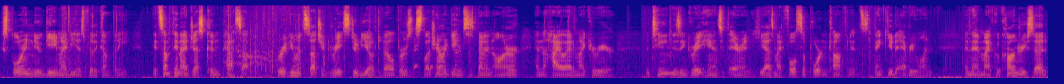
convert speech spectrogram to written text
exploring new game ideas for the company. It's something I just couldn't pass up. Working with such a great studio of developers at Sledgehammer Games has been an honor and the highlight of my career. The team is in great hands with Aaron. He has my full support and confidence. Thank you to everyone. And then Michael Condrey said,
